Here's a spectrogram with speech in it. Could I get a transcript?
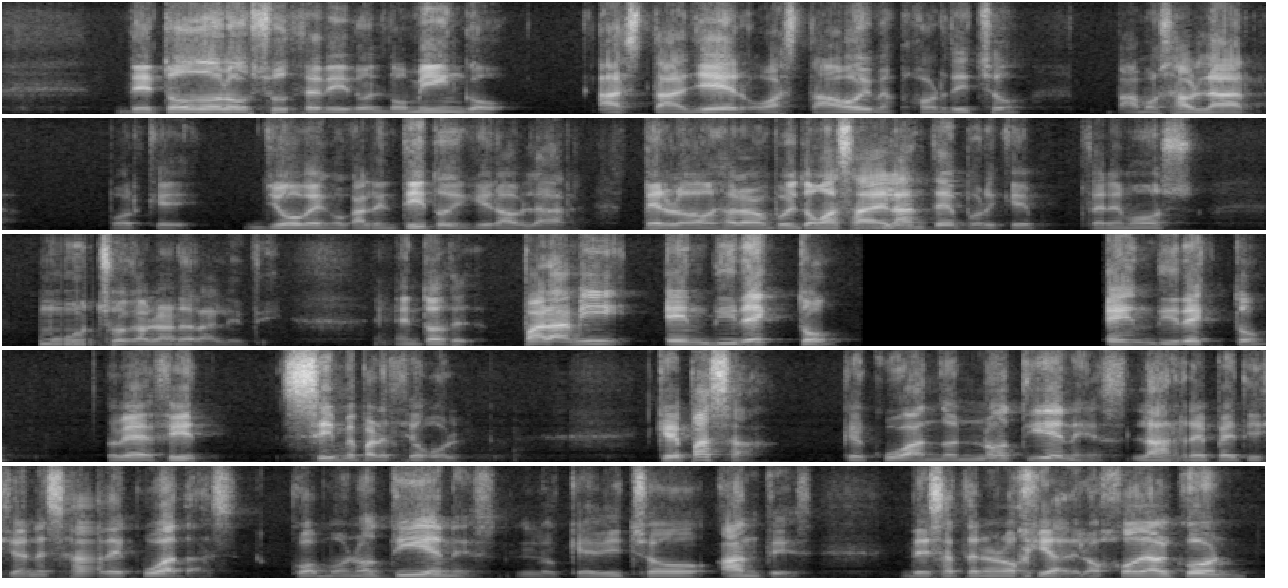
de todo lo sucedido el domingo hasta ayer o hasta hoy, mejor dicho, vamos a hablar, porque yo vengo calentito y quiero hablar, pero lo vamos a hablar un poquito más adelante porque tenemos mucho que hablar de la Leti. Entonces, para mí, en directo, en directo, lo voy a decir, sí me pareció gol. ¿Qué pasa? Que cuando no tienes las repeticiones adecuadas, como no tienes lo que he dicho antes, de esa tecnología del ojo de halcón,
